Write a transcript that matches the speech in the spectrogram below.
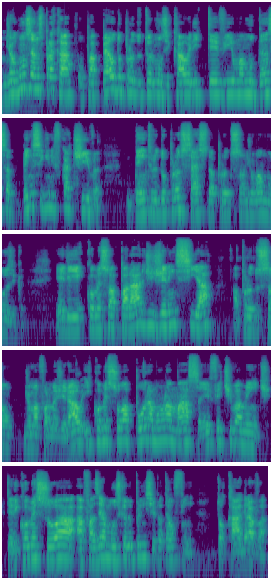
De alguns anos pra cá, o papel do produtor musical ele teve uma mudança bem significativa dentro do processo da produção de uma música. Ele começou a parar de gerenciar a produção de uma forma geral e começou a pôr a mão na massa efetivamente. Ele começou a, a fazer a música do princípio até o fim, tocar, gravar.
